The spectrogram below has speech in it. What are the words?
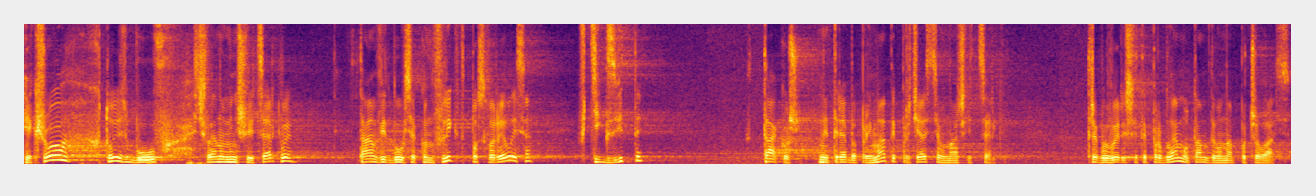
Якщо хтось був членом іншої церкви, там відбувся конфлікт, посварилися, втік звідти, також не треба приймати причастя в нашій церкві. Треба вирішити проблему там, де вона почалась.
